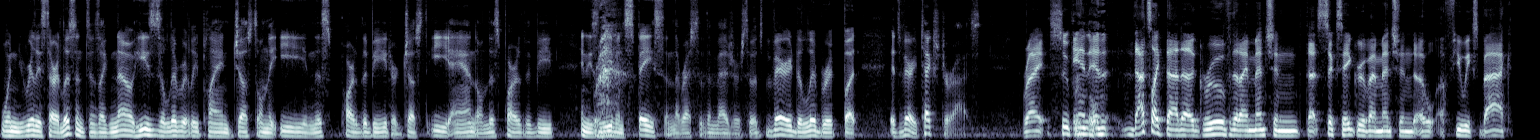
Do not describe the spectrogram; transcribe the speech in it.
when you really start listening to it, it's like, no, he's deliberately playing just on the E in this part of the beat or just E and on this part of the beat. And he's right. leaving space in the rest of the measure. So it's very deliberate, but it's very texturized. Right. Super and, cool. and that's like that uh, groove that I mentioned, that 6 8 groove I mentioned a, a few weeks back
